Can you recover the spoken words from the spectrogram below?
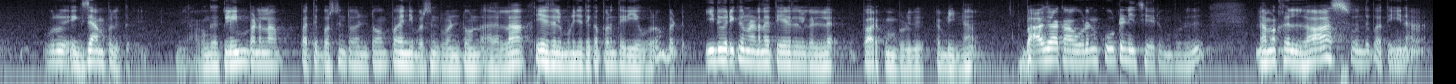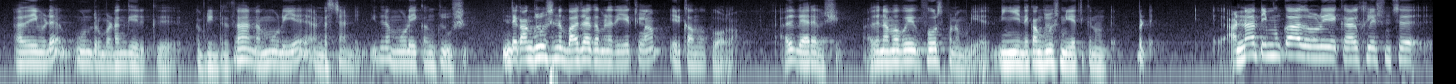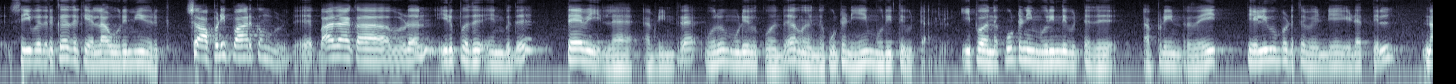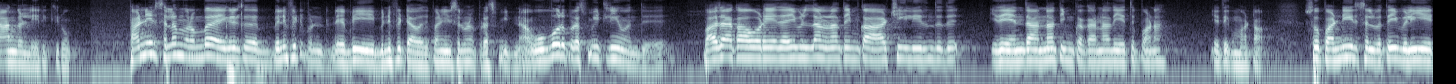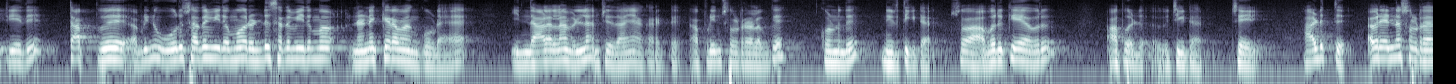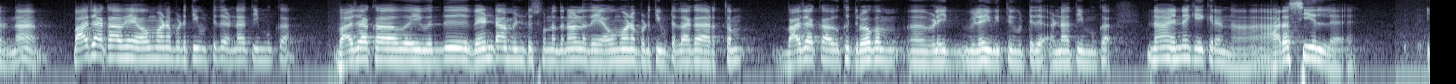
ஒரு எக்ஸாம்பிளுக்கு அவங்க க்ளைம் பண்ணலாம். பத்து பர்சன்ட் வந்துட்டோம் பதினஞ்சு பர்சன்ட் வந்துட்டோம் அதெல்லாம் தேர்தல் முடிஞ்சதுக்கப்புறம் தெரிய வரும். பட் இது வரைக்கும் நடந்த தேர்தல்களில் பார்க்கும் பொழுது அப்படின்னா பாஜகவுடன் கூட்டணி சேரும் பொழுது நமக்கு லாஸ் வந்து பார்த்திங்கன்னா அதை விட மூன்று மடங்கு இருக்குது அப்படின்றது தான் நம்முடைய அண்டர்ஸ்டாண்டிங் இது நம்முடைய கன்க்ளூஷன் இந்த கன்க்ளூஷனை பாஜகவினர் ஏற்கலாம் ஏற்காமல் போகலாம். அது வேறு விஷயம். அது நம்ம போய் ஃபோர்ஸ் பண்ண முடியாது. நீங்கள் இந்த கன்க்ளூஷன் ஏற்றுக்கணுன்ட்டு பட் அதிமுக அதோடைய கால்குலேஷன்ஸை செய்வதற்கு அதற்கு எல்லா உரிமையும் இருக்குது ஸோ அப்படி பார்க்கும் பொழுது பாஜகவுடன் இருப்பது என்பது தேவையில்லை அப்படின்ற ஒரு முடிவுக்கு வந்து அவங்க இந்த கூட்டணியை முறித்து விட்டார்கள். இப்போ அந்த கூட்டணி முறிந்து விட்டது அப்படின்றதை தெளிவுபடுத்த வேண்டிய இடத்தில் நாங்கள் இருக்கிறோம். பன்னீர்செல்வம் ரொம்ப எங்களுக்கு பெனிஃபிட் பண்ணுறது எப்படி பெனிஃபிட் ஆகுது? பன்னீர்செல்வம் ப்ரெஸ் மீட்னா ஒவ்வொரு ப்ரெஸ் மீட்லேயும் வந்து பாஜகவுடைய தயவில் தான் அதிமுக ஆட்சியில் இருந்தது. இதை எந்த அதிமுக காரனாவது ஏற்றுப்பானா ஏற்றுக்க மாட்டான். ஸோ பன்னீர்செல்வத்தை வெளியேற்றியது தப்பு அப்படின்னு ஒரு சதவீதமோ ரெண்டு சதவீதமோ நினைக்கிறவன் கூட இந்த ஆளெல்லாம் வெளில அனுப்பிச்சது தான் ஏன் கரெக்டு அப்படின்னு சொல்கிற அளவுக்கு கொண்டு வந்து நிறுத்திக்கிட்டார். ஸோ அவருக்கே அவர் ஆப்பு வச்சுக்கிட்டார். சரி. அடுத்து அவர் என்ன சொல்கிறாருன்னா பாஜகவை அவமானப்படுத்தி விட்டது அண்ணா திமுக. பாஜகவை வந்து வேண்டாம் என்று சொன்னதனால் அதை அவமானப்படுத்தி விட்டதாக அர்த்தம். பாஜகவுக்கு துரோகம் விளை விளைவித்து விட்டது அதிமுக நான் என்ன கேட்குறேன்னா அரசியலில்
